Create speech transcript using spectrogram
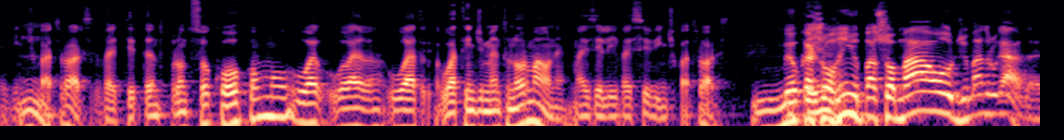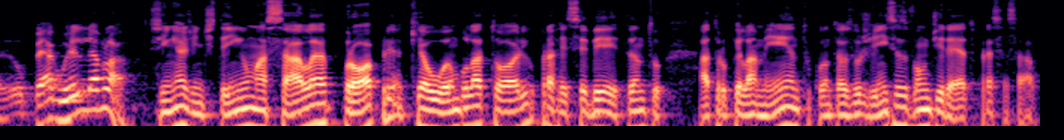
É 24 hum. horas. Vai ter tanto pronto-socorro como o, o, o, atendimento normal, né? Mas ele vai ser 24 horas. Meu cachorrinho passou mal de madrugada. Eu pego ele e levo lá. Sim, a gente tem uma sala própria, que é o ambulatório, para receber tanto atropelamento quanto as urgências vão direto para essa sala.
